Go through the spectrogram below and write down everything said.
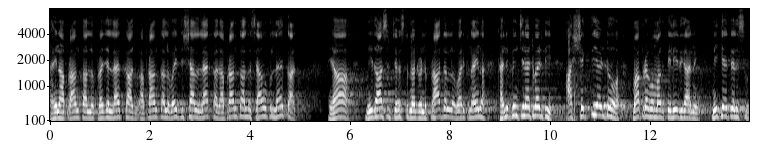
అయినా ఆ ప్రాంతాల్లో ప్రజలు లేక కాదు ఆ ప్రాంతాల్లో వైద్యశాల లేక కాదు ఆ ప్రాంతాల్లో సేవకులు లేక కాదు. అయ్యా మీ దాసుడు చేస్తున్నటువంటి ప్రార్థనలో వారికి నాయన కనిపించినటువంటి ఆ శక్తి ఏంటో మా ప్రభు మాకు తెలియదు కానీ నీకే తెలుసు.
